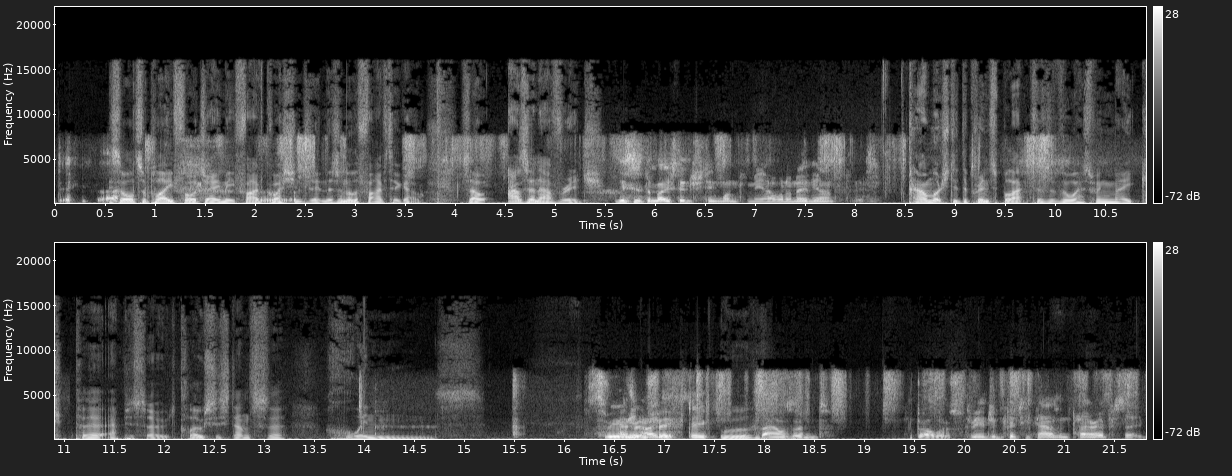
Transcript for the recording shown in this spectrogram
do that. It's all to play for, Jamie. Five questions in. There's another five to go. So, as an average, This is the most interesting one for me. I want to know the answer to this. how much did the principal actors of The West Wing make per episode? Closest answer wins. Three hundred fifty Ooh. thousand dollars. Three hundred fifty thousand per episode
